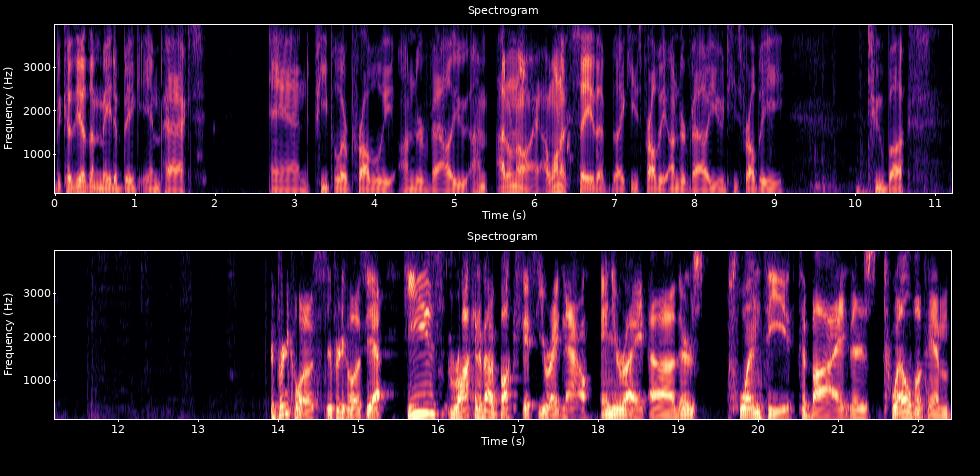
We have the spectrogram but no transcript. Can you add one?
because he hasn't made a big impact and people are probably undervalued. I'm I don't know. I, I want to say that like he's probably undervalued. He's probably 2 bucks. You're pretty close. You're pretty close. Yeah. He's rocking about a buck fifty right now. And you're right. Uh, there's plenty to buy. There's twelve of him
